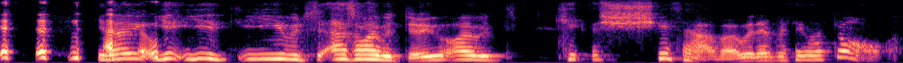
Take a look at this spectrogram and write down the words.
You know, No. you, you you would, as I would do, I would kick the shit out of her with everything I've got.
